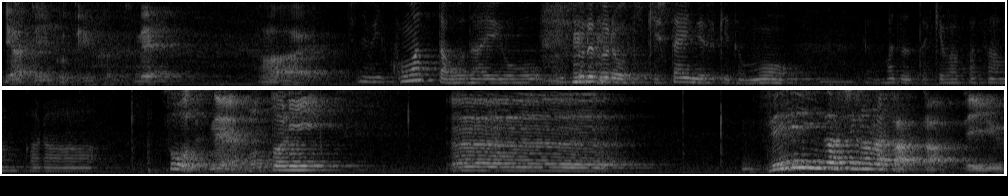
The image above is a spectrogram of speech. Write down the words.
うやっていくっていう感じですね。はい。ちなみに困ったお題をそれぞれお聞きしたいんですけども まず竹若さんから。そうですね。本当にうーん全員が知らなかったっていう、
